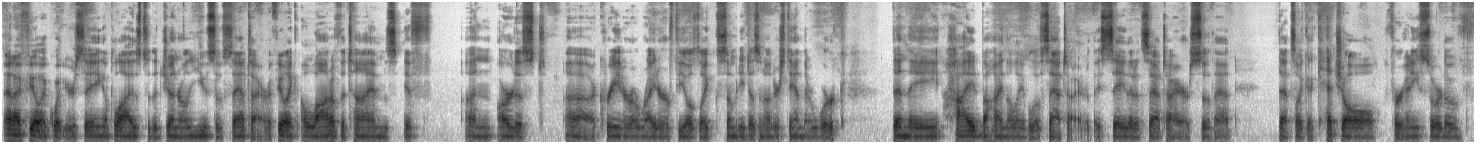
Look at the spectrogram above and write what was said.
and I feel like what you're saying applies to the general use of satire. I feel like a lot of the times, if an artist, uh, a creator, a writer feels like somebody doesn't understand their work, then they hide behind the label of satire. They say that it's satire so that that's like a catch-all for any sort of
